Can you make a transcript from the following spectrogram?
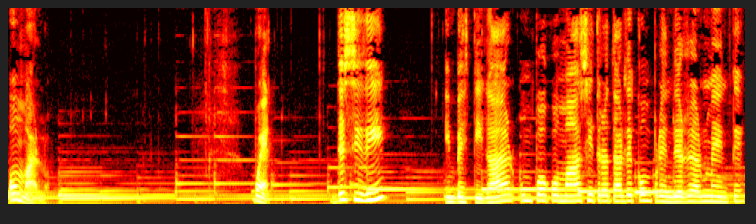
o malo. Bueno, decidí investigar un poco más y tratar de comprender realmente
